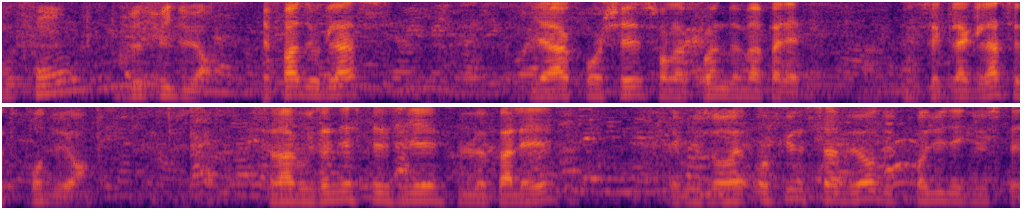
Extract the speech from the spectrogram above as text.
Au fond, je suis dur. A pas de glace qui est accrochée sur la pointe de ma palette. Donc c'est que la glace est trop dure. Ça va vous anesthésier le palais et vous n'aurez aucune saveur du produit dégusté.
